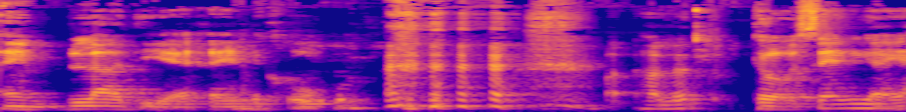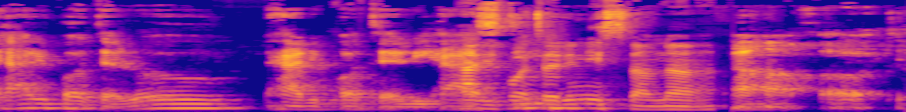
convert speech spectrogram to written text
این بلادیه خیلی خوب بود. حالا تو سریای هری پاتر رو هری پاتری هستی؟ هری پاتری نیستم نه. آها خب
